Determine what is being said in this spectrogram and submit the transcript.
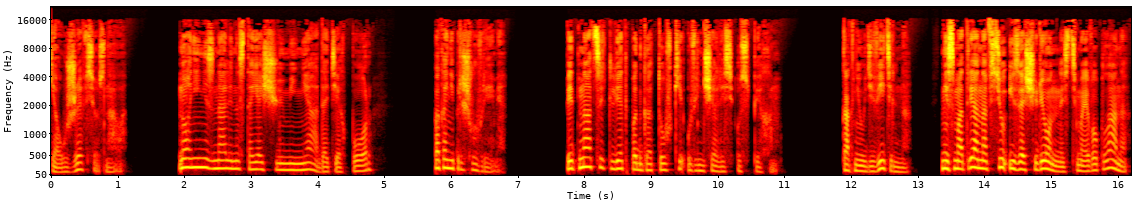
я уже все знала. Но они не знали настоящую меня до тех пор, пока не пришло время. Пятнадцать лет подготовки увенчались успехом. Как ни удивительно, несмотря на всю изощренность моего плана,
